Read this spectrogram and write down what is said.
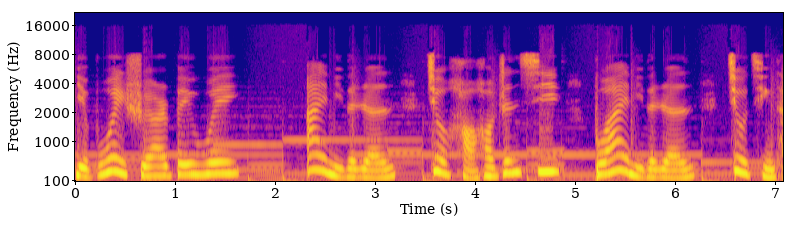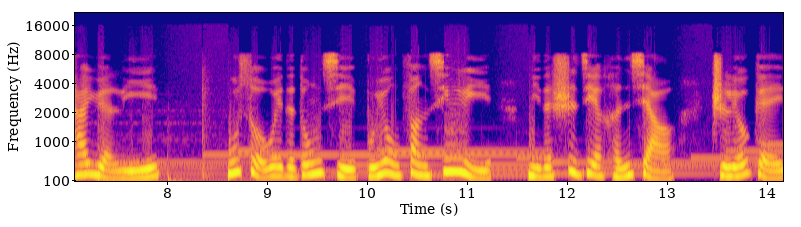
也不为谁而卑微。爱你的人就好好珍惜，不爱你的人就请他远离。无所谓的东西不用放心里，你的世界很小。只留给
